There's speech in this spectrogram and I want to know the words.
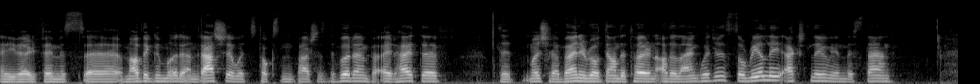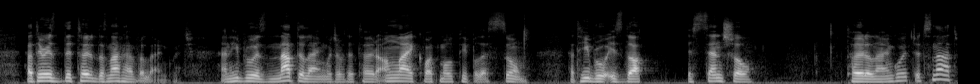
a very famous uh, another Gemara and Rashi, which talks in Parshas Devurim, Ba'er Haitev, that Moshe Rabbeinu wrote down the Torah in other languages. So really, actually, we understand that there is the Torah does not have a language, and Hebrew is not the language of the Torah. Unlike what most people assume, that Hebrew is the essential Torah language. It's not.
